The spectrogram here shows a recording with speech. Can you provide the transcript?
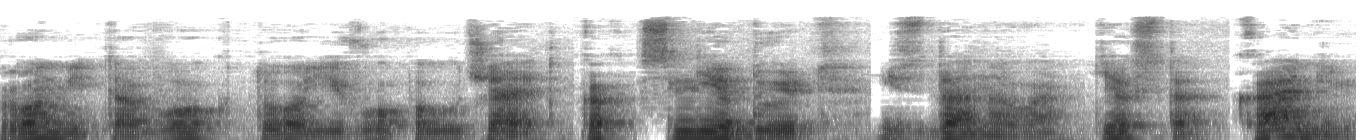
кроме того, кто его получает. Как следует из данного текста, камень,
